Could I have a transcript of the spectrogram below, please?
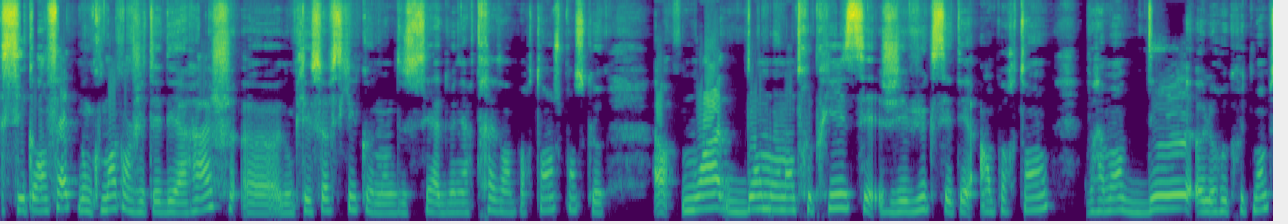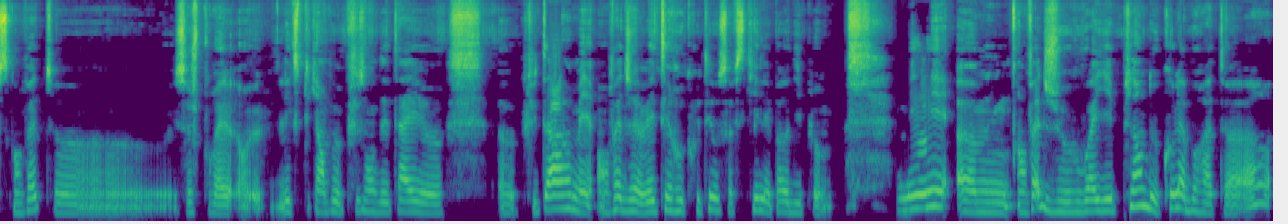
C'est qu'en fait, donc moi, quand j'étais DRH, euh, donc les soft skills commençaient à devenir très importants. Je pense que, alors moi, dans mon entreprise, j'ai vu que c'était important vraiment dès euh, le recrutement, puisqu'en fait, euh, ça je pourrais l'expliquer un peu plus en détail euh, plus tard, mais en fait j'avais été recrutée au soft skill et pas au diplôme. Mais euh, en fait je voyais plein de collaborateurs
